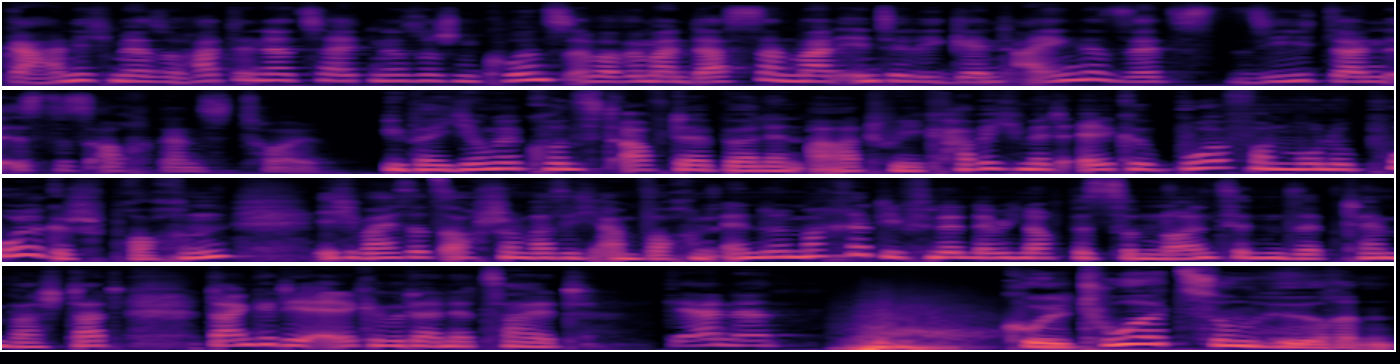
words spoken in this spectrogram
gar nicht mehr so hat in der zeitgenössischen Kunst. Aber wenn man das dann mal intelligent eingesetzt sieht, dann ist das auch ganz toll. Über junge Kunst auf der Berlin Art Week habe ich mit Elke Buhr von Monopol gesprochen. Ich weiß jetzt auch schon, was ich am Wochenende mache. Die findet nämlich noch bis zum 19. September statt. Danke dir, Elke, für deine Zeit. Gerne. Kultur zum Hören.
